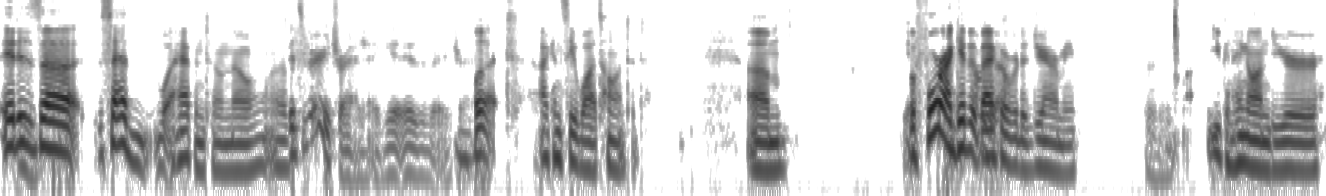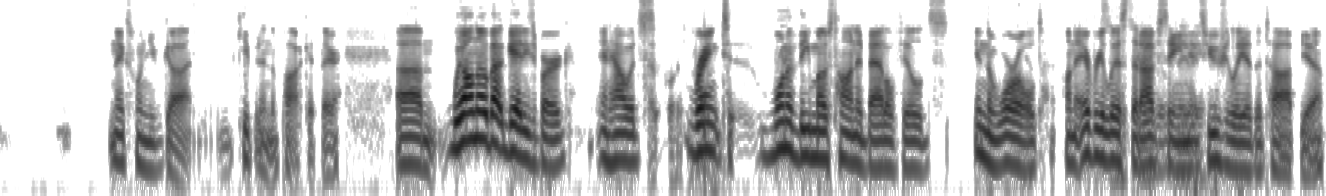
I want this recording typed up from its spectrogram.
It is uh sad what happened to him though. Uh, It's very tragic. It is very tragic. but I can see why it's haunted. Um, Yeah. before I give it Oh, back over to Jeremy, Mhm. you can hang on to your next one you've got. Keep it in the pocket there. Um, we all know about Gettysburg and how it's ranked one of the most haunted battlefields in the world on every list that I've seen. baby. It's usually at the top, yeah.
